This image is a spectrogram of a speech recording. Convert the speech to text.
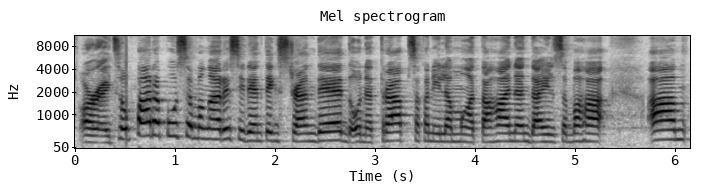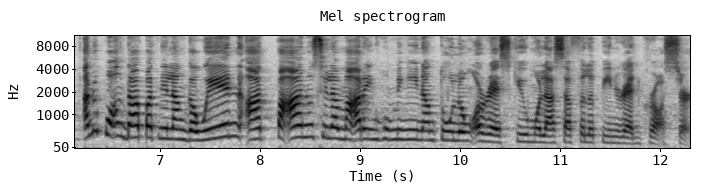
Alright, so para po sa mga residenteng stranded o na-trap sa kanilang mga tahanan dahil sa baha, um, ano po ang dapat nilang gawin at paano sila maaring humingi ng tulong o rescue mula sa Philippine Red Cross, sir?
